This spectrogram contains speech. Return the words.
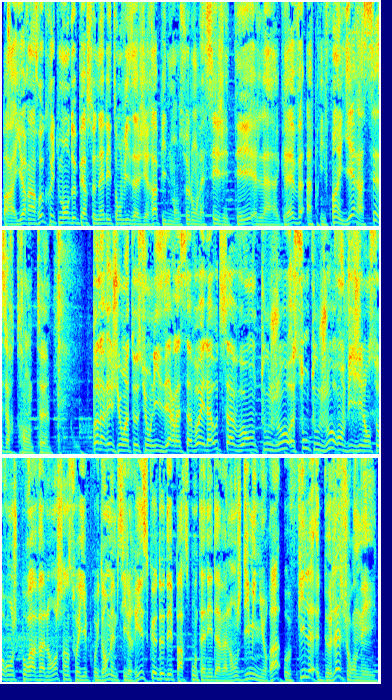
Par ailleurs, un recrutement de personnel est envisagé rapidement selon la CGT. La grève a pris fin hier à 16h30. Dans la région, attention, l'Isère, la Savoie et la Haute-Savoie sont toujours en vigilance orange pour avalanche. Hein, soyez prudents, même si le risque de départ spontané d'avalanche diminuera au fil de la journée.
